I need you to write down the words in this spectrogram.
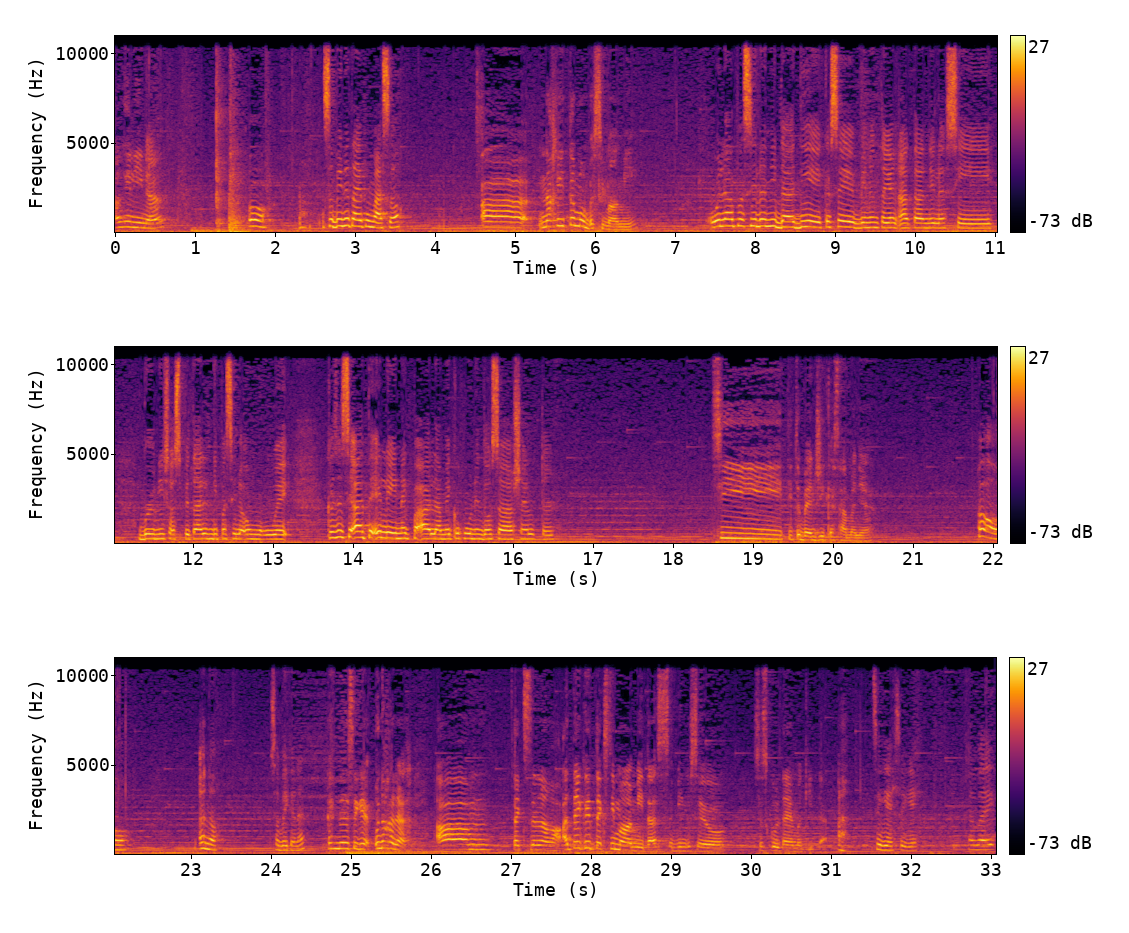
Angelina? Oh, sabay na tayo pumasok? Ah, nakita mo ba si Mami? Wala pa sila ni Daddy eh, kasi binantayan ata nila si Bernie sa ospital, hindi pa sila umuwi. Kasi si Ate Elaine nagpaalam, may kukunin daw sa shelter. Si Tito Benji kasama niya? Oo. Ano? Sabay ka na? Ay, na, sige. Una ka na. Um, text na lang ako. Antay ko yung text ni Mami, tapos sabihin ko sa'yo, sa school tayo magkita. Ah, sige, sige. Bye-bye.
